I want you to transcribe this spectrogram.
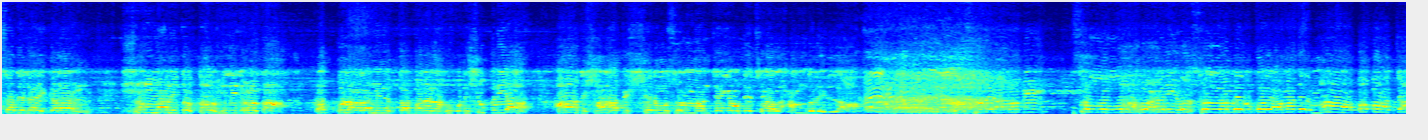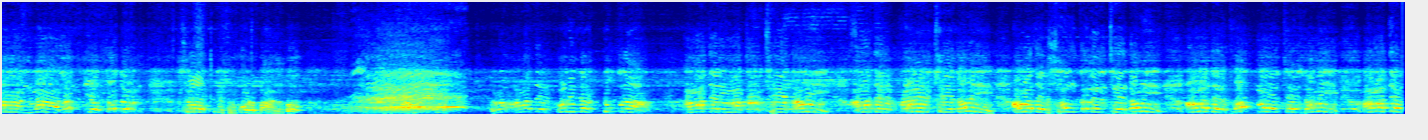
আসাদিজাই کرام সম্মানিত তৌহিদি জনতা রব্বুল আলামিনের দরবারে লাখো কোটি শুকরিয়া আজ সারা বিশ্বের মুসলমান জেগে উঠেছে আলহামদুলিল্লাহ রাসূলে আরবী সাল্লাল্লাহু উপরে আমাদের মা, বাবা, জান, মা, আত্মীয়, স্বজন, সব কিছু কোরবান হোক। আমাদের- কলিজার টুকরা, আমাদের মাথার চেয়ে দামি, আমাদের প্রাণের চেয়ে দামি, আমাদের সন্তানের চেয়ে দামি, আমাদের বাপ মায়ের চেয়ে দামি, আমাদের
